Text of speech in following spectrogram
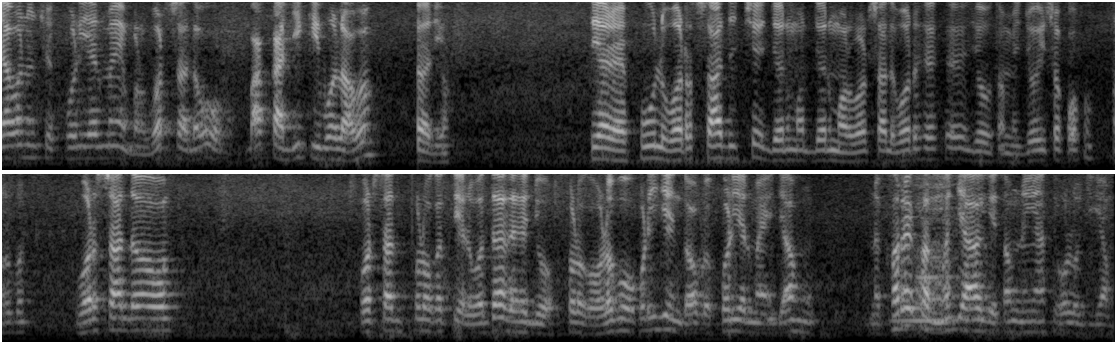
જવાનું છે ખોડિયારમાં પણ વરસાદ આવો બાકા જીકી બોલાવો. અત્યારે ફૂલ વરસાદ છે, ઝરમર ઝરમર વરસાદ વરસે છે, જો તમે જોઈ શકો છો, બરોબર. વરસાદ વરસાદ થોડોક અત્યારે વધારે જો થોડોક હળવો પડી જાય ને તો આપણે ખોડિયારમાં જાઉં અને ખરેખર મજા આવી ગઈ તમને અહીંયાથી ઓલો જે આમ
